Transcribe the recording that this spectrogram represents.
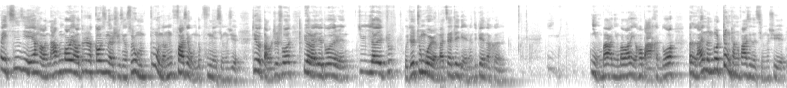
被亲戚也好，拿红包也好，都是高兴的事情，所以我们不能发泄我们的负面情绪，这就导致说越来越多的人，就越来越中，我觉得中国人吧，在这一点上就变得很拧巴，拧巴完了以后，把很多本来能够正常发泄的情绪，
